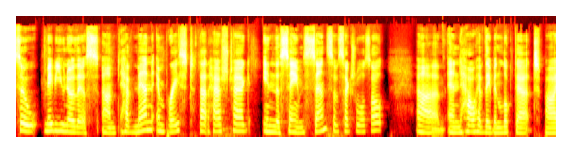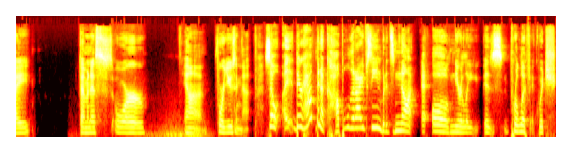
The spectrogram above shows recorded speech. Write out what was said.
So maybe you know this. Um, have men embraced that hashtag in the same sense of sexual assault? Um, and how have they been looked at by feminists or uh, for using that. So uh, there have been a couple that I've seen, but it's not at all nearly as prolific, which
